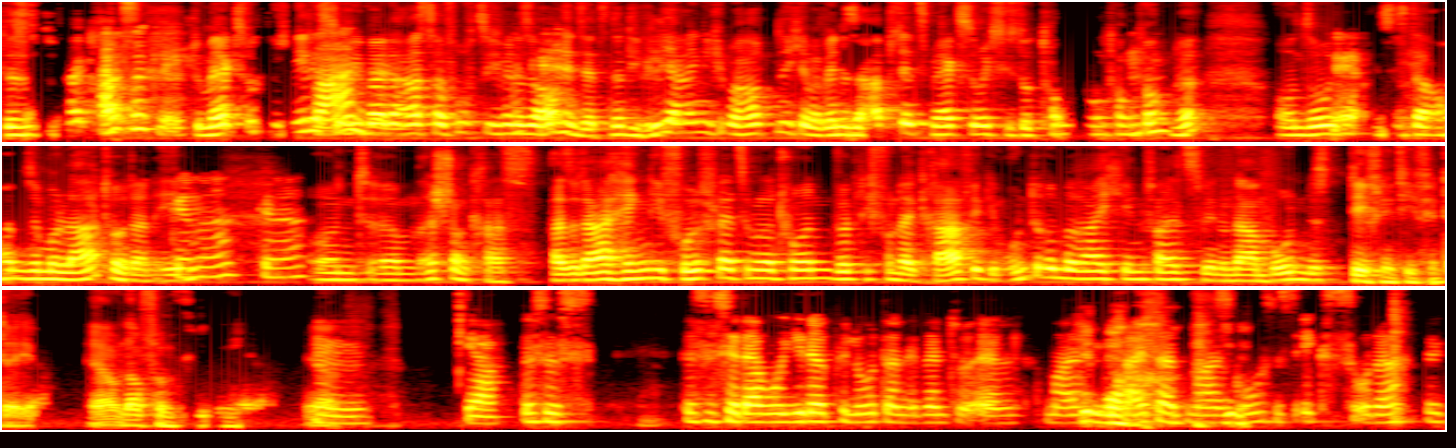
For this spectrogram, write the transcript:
Das ist total krass. Ach, du merkst wirklich jedes Wahnsinn. so wie bei der Astra 50, wenn okay. du sie auch hinsetzt. Ne? Die will ja eigentlich überhaupt nicht, aber wenn du sie absetzt, merkst du richtig so tong, tong, tong, tong, mhm. ne? Und so ja. ist es da auch im Simulator dann eben. Genau, genau. Und ähm, das ist schon krass. Also da hängen die Full-Flight-Simulatoren wirklich von der Grafik im unteren Bereich jedenfalls, wenn du nah am Boden bist, definitiv hinterher. Ja, und auch vom Feeling her. Ja. Mhm. ja, das ist das ist ja da, wo jeder Pilot dann eventuell mal genau. scheitert, mal ein großes X oder eine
